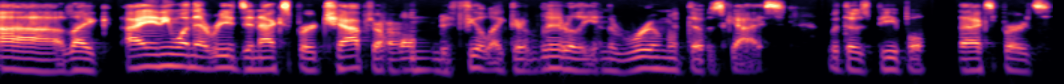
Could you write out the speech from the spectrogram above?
Uh, like I, anyone that reads an expert chapter, I want them to feel like they're literally in the room with those guys, with those people, the experts.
